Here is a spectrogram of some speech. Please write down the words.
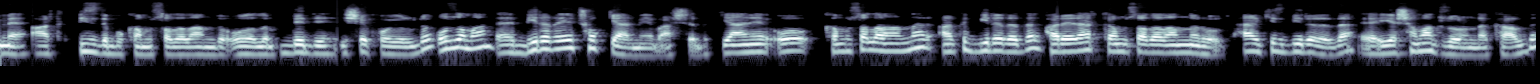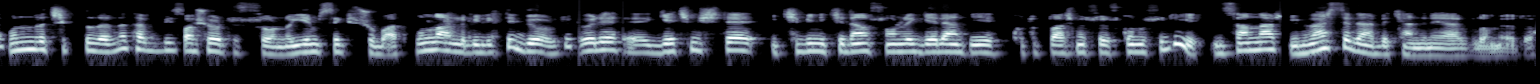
eğitime artık biz de bu kamusal alanda olalım dedi işe koyuldu. O zaman e, bir araya çok gelmeye başladık. Yani o kamusal alanlar artık bir arada paralel kamusal alanlar oldu. Herkes bir arada e, yaşamak zorunda kaldı. Bunun da çıktılarını tabii biz başörtüsü sorunu 28 Şubat bunlarla birlikte gördük. Öyle e, geçmişte 2002'den sonra gelen bir kutuplaşma söz konusu değil. İnsanlar üniversitelerde kendine yer bulamıyordu.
